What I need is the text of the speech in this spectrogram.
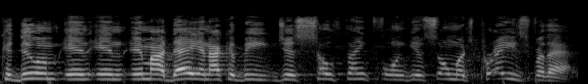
could do in, in, in my day, and I could be just so thankful and give so much praise for that.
